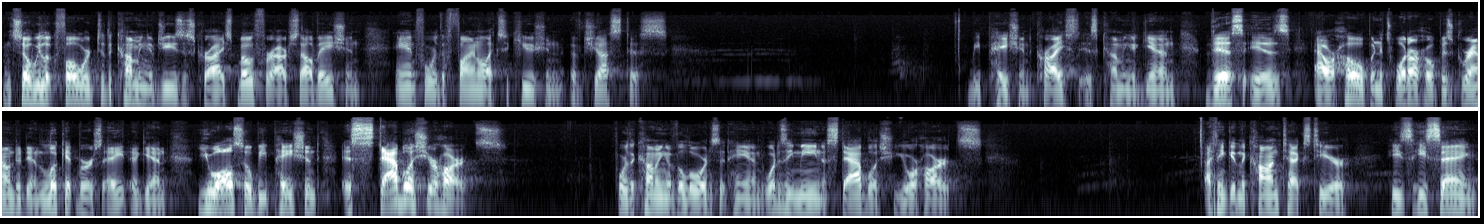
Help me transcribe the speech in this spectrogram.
And so we look forward to the coming of Jesus Christ, both for our salvation and for the final execution of justice. Be patient. Christ is coming again. This is our hope, and it's what our hope is grounded in. Look at verse 8 again. You also be patient, establish your hearts, for the coming of the Lord is at hand. What does he mean, establish your hearts? I think in the context here, he's, he's saying,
